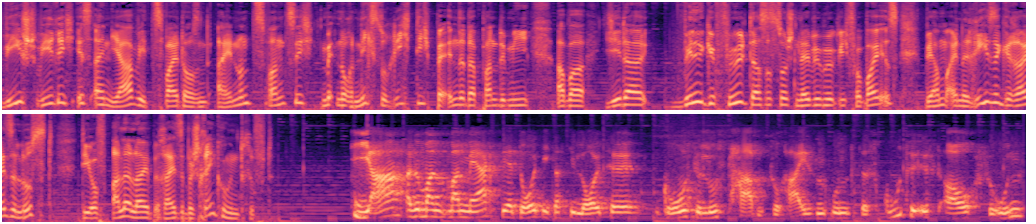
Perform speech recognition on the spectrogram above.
wie schwierig ist ein Jahr wie 2021 mit noch nicht so richtig beendeter Pandemie, aber jeder will gefühlt, dass es so schnell wie möglich vorbei ist. Wir haben eine riesige Reiselust, die auf allerlei Reisebeschränkungen trifft. Ja, also man, man merkt sehr deutlich, dass die Leute große Lust haben zu reisen und das Gute ist auch für uns,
